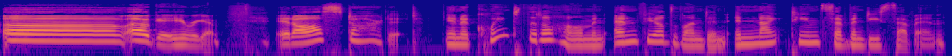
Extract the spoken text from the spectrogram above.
Um, okay, here we go. It all started in a quaint little home in Enfield, London in 1977.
